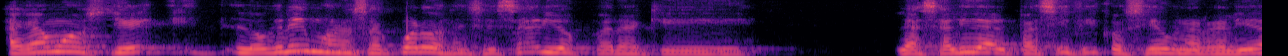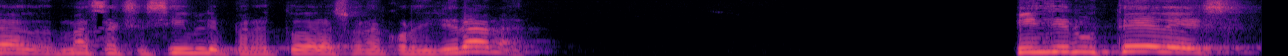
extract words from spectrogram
hagamos, logremos los acuerdos necesarios para que la salida al Pacífico sea una realidad más accesible para toda la zona cordillerana. Piensen ustedes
